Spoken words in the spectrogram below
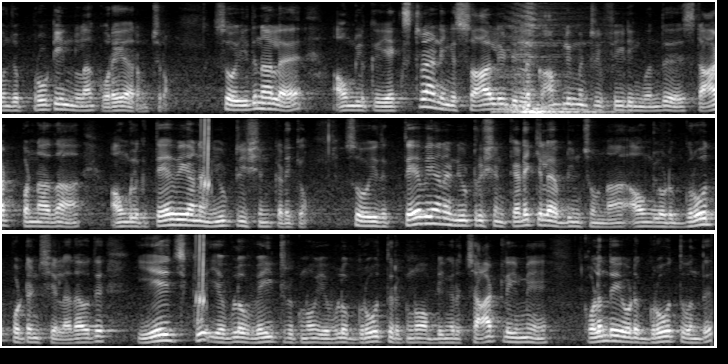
கொஞ்சம் ப்ரோட்டீன்லாம் குறைய ஆரம்பிச்சிடும் ஸோ இதனால் அவங்களுக்கு எக்ஸ்ட்ரா நீங்கள் சாலிட் இல்லை காம்ப்ளிமெண்ட்ரி ஃபீடிங் வந்து ஸ்டார்ட் பண்ணால் தான் அவங்களுக்கு தேவையான நியூட்ரிஷன் கிடைக்கும். ஸோ இதுக்கு தேவையான நியூட்ரிஷன் கிடைக்கல அப்படின்னு சொன்னால் அவங்களோட க்ரோத் பொட்டென்ஷியல் அதாவது ஏஜ்க்கு எவ்வளோ வெயிட் இருக்கணும் எவ்வளோ க்ரோத் இருக்கணும் அப்படிங்கிற சார்ட்லேயுமே குழந்தையோட க்ரோத் வந்து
